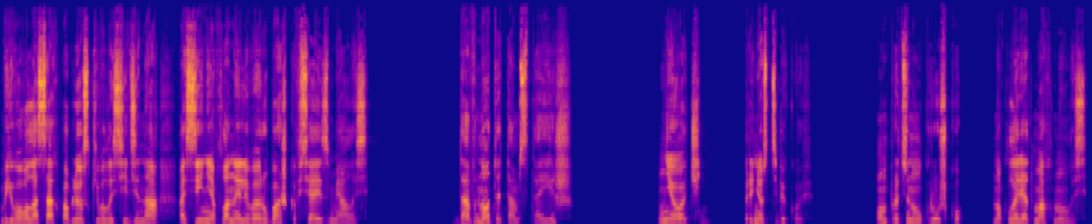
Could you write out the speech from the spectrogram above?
В его волосах поблескивала седина, а синяя фланелевая рубашка вся измялась. «Давно ты там стоишь?» «Не очень. Принес тебе кофе». Он протянул кружку, но Клэри отмахнулась.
